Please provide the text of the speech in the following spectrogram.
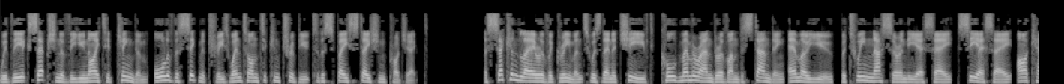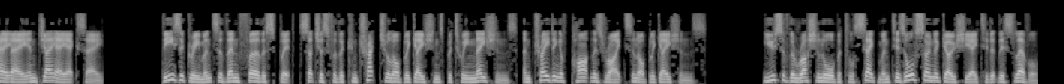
With the exception of the United Kingdom, all of the signatories went on to contribute to the space station project. A second layer of agreements was then achieved, called Memoranda of Understanding MOU, between NASA and ESA, CSA, RKA and JAXA. These agreements are then further split, such as for the contractual obligations between nations, and trading of partners' rights and obligations. Use of the Russian orbital segment is also negotiated at this level.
